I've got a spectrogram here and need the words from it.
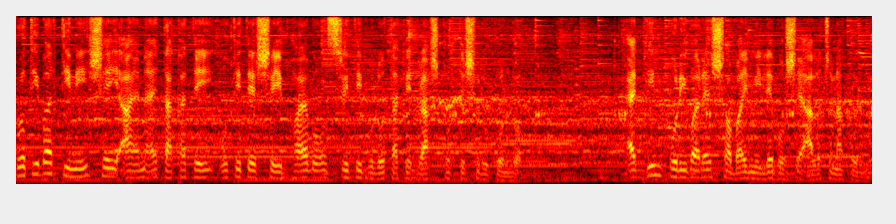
প্রতিবার তিনি সেই আয়নায় তাকাতেই অতীতের সেই ভয়াবহ স্মৃতিগুলো তাকে গ্রাস করতে শুরু করল। একদিন পরিবারের সবাই মিলে বসে আলোচনা করল।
